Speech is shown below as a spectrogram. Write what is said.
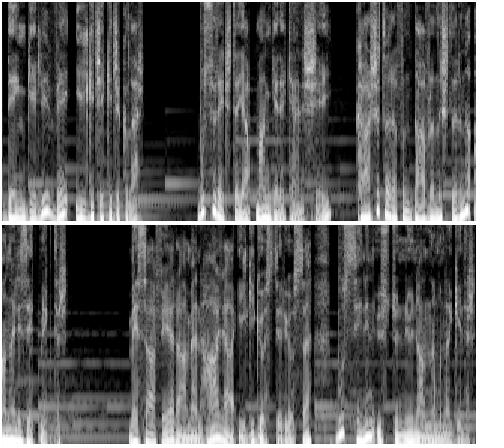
dengeli ve ilgi çekici kılar. Bu süreçte yapman gereken şey, karşı tarafın davranışlarını analiz etmektir. Mesafeye rağmen hala ilgi gösteriyorsa bu senin üstünlüğün anlamına gelir.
